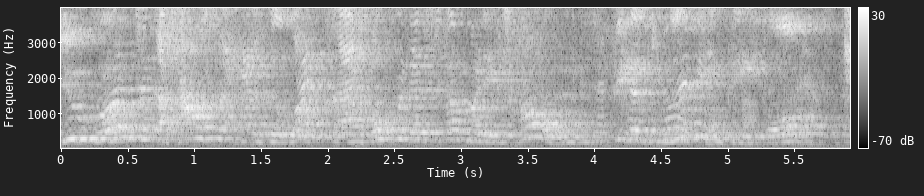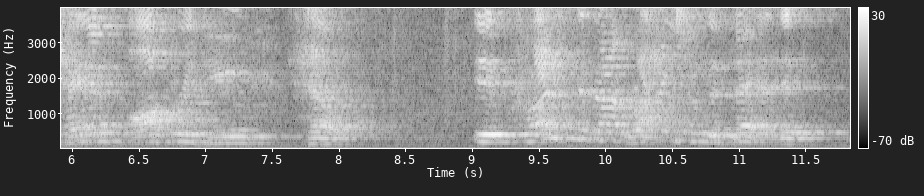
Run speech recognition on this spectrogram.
You run to the house that has the lights on, hoping it's somebody's home, because living people can offer you help. If Christ did not rise from the dead,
